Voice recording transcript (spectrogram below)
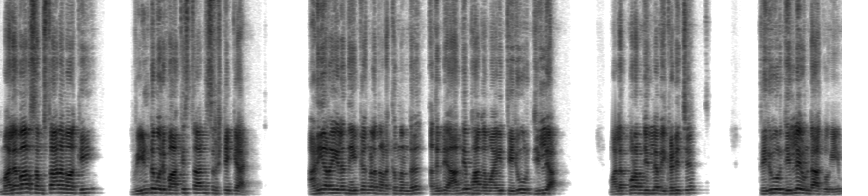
മലബാർ സംസ്ഥാനമാക്കി വീണ്ടും ഒരു പാകിസ്ഥാൻ സൃഷ്ടിക്കാൻ അണിയറയിലെ നീക്കങ്ങൾ നടക്കുന്നുണ്ട്. അതിന്റെ ആദ്യ ഭാഗമായി തിരൂർ ജില്ല മലപ്പുറം ജില്ല വിഘടിച്ച് തിരൂർ ജില്ല ഉണ്ടാക്കുകയും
